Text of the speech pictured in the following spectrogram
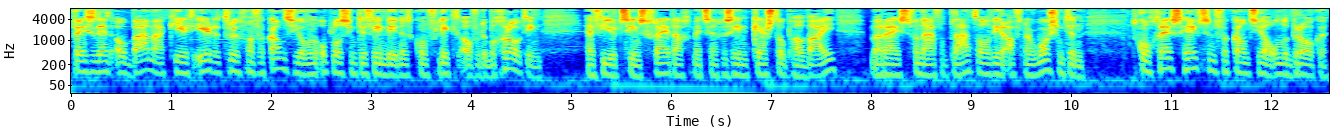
President Obama keert eerder terug van vakantie... om een oplossing te vinden in het conflict over de begroting. Hij viert sinds vrijdag met zijn gezin kerst op Hawaii... maar reist vanavond laat alweer af naar Washington. Het congres heeft zijn vakantie al onderbroken.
